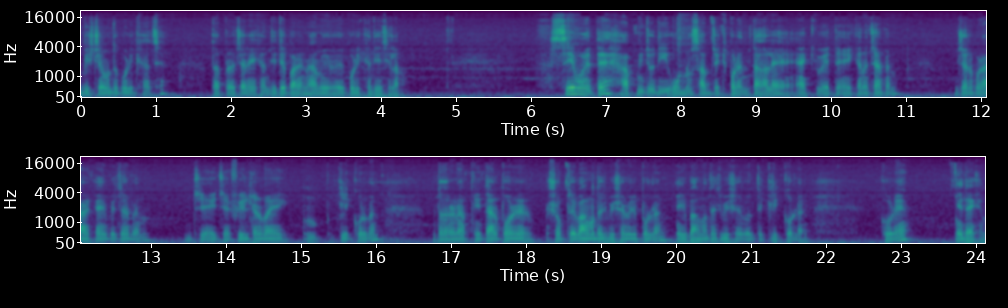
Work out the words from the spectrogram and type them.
বিশটার মতো পরীক্ষা আছে। তারপরে চাইলে এখানে দিতে পারেন, আমি এভাবে পরীক্ষা দিয়েছিলাম। সেম ওয়েতে আপনি যদি অন্য সাবজেক্ট পড়েন, তাহলে একই ওয়েতে এখানে যাবেন। যার পর আর্কাইভে যাবেন। যে এই যে ফিল্টার বাই ক্লিক করবেন। ধরেন আপনি তারপরের সপ্তাহে বাংলাদেশ বিষয়গুলি পড়লেন, এই বাংলাদেশ বিষয় বলতে ক্লিক করলেন। করে এ দেখেন,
